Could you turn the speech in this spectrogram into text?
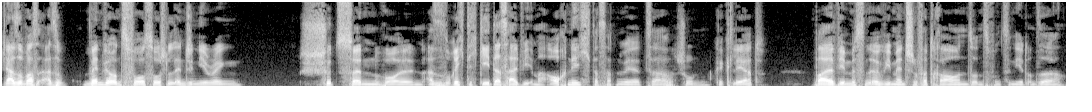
ja, also was, also wenn wir uns vor Social Engineering schützen wollen, also so richtig geht das halt wie immer auch nicht. Das hatten wir jetzt ja schon geklärt weil wir müssen irgendwie Menschen vertrauen, sonst funktioniert unser,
